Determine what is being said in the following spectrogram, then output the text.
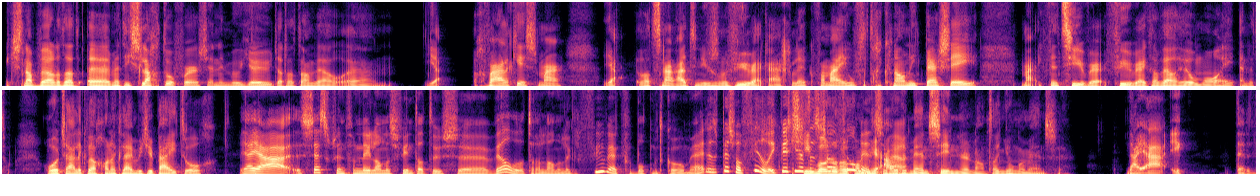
Ik snap wel dat dat eh, met die slachtoffers en het milieu, dat dat dan wel ehm, ja, gevaarlijk is. Maar ja, wat is nou uit de nieuws zonder vuurwerk eigenlijk? Van mij hoeft het geknal niet per se. Maar ik vind het vuurwerk, vuurwerk dan wel heel mooi. En het hoort eigenlijk wel gewoon een klein beetje bij, toch? Ja, ja, 60% van de Nederlanders vindt dat dus eh, wel dat er een landelijk vuurwerkverbod moet komen. Hè? Dat is best wel veel. Ik wist Misschien niet dat er wonen er ook zoveel al meer oude mensen in Nederland dan jonge mensen. Nou ja, ik, dat weet ik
